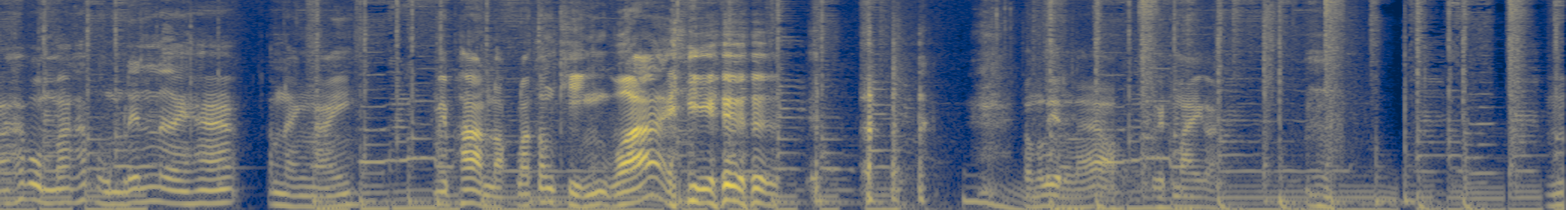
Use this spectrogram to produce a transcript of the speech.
มาครับผมมาครับผมเล่นเลยฮะ ตำแหน่งไหน ไม่พลาดหรอกเราต้องขิงว้าย ต้องเล่นแล้ว เปิดไมค์ก่อน อื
